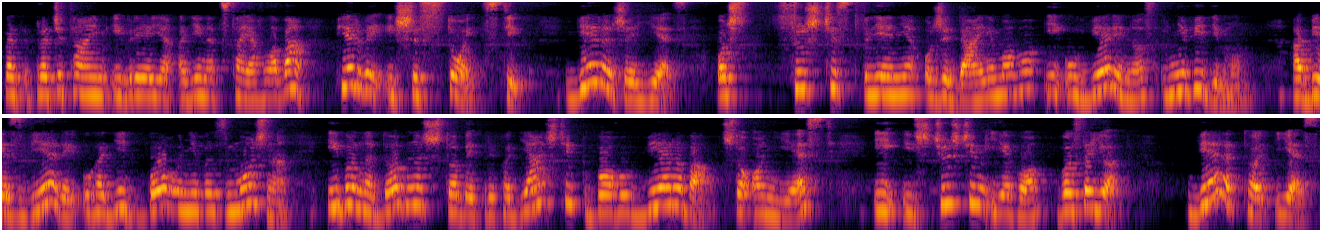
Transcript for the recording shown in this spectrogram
прочитаем Еврея 11 глава, 1 и 6 стих. Вера же есть осуществление ожидаемого и уверенность в невидимом. А без веры угодить Богу невозможно, ибо надобно, чтобы приходящий к Богу веровал, что Он есть, и ищущим Его воздает. Вера то есть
